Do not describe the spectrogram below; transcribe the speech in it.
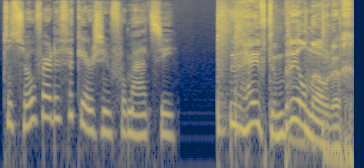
Tot zover de verkeersinformatie. U heeft een bril nodig.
